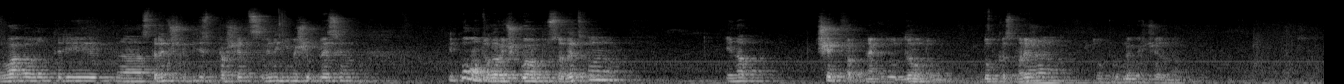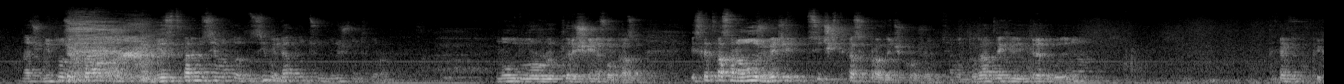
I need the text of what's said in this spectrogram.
влага вътре, а, странични пити с прашец, винаги имаше плесен. И помня тогава, че кой ме посъветва, една четвърт някъде от дъното дупка с мрежа, то проблем изчезна. Значи нито затваряме, ние затваряме зимата, зима и лято с годишно отворено. Много добро решение се оказа. И след това се наложи вече, всички така се правят вече кожевите. От тогава 2003 година така ги купих.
